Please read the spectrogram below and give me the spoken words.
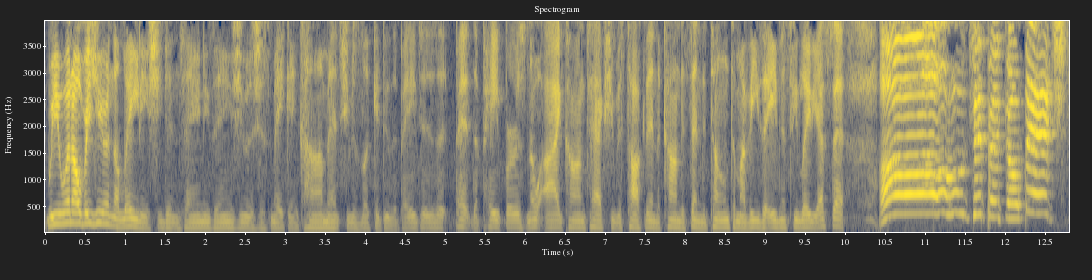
we went over here, and the lady, she didn't say anything. She was just making comments. She was looking through the pages, the papers, no eye contact. She was talking in a condescending tone to my visa agency lady. I said, "Oh, typical bitch."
